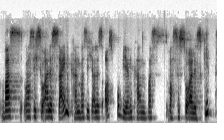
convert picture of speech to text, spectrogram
was, was ich so alles sein kann, was ich alles ausprobieren kann, was, was es so alles gibt.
